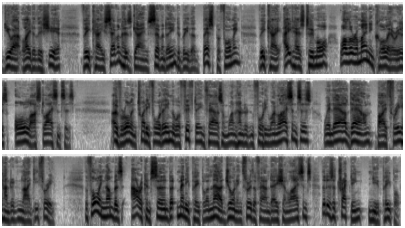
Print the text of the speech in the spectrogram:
due out later this year, VK7 has gained 17 to be the best performing, VK8 has two more, while the remaining call areas all lost licences. Overall, in 2014, there were 15,141 licences. We're now down by 393. The falling numbers are a concern, but many people are now joining through the Foundation licence that is attracting new people.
